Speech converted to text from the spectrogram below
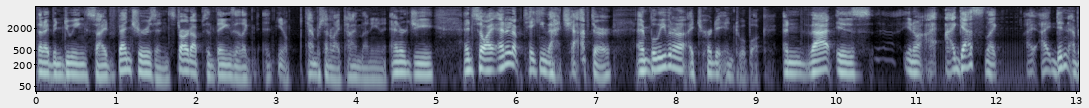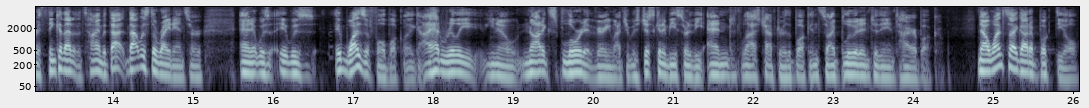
that I've been doing side ventures and startups and things that like, uh, you know, 10% of my time, money, and energy. And so I ended up taking that chapter and believe it or not, I turned it into a book. And that is, you know, I, I guess like I, I didn't ever think of that at the time, but that that was the right answer. And it was it was it was a full book. Like I had really, you know, not explored it very much. It was just going to be sort of the end, the last chapter of the book. And so I blew it into the entire book. Now, once I got a book deal,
